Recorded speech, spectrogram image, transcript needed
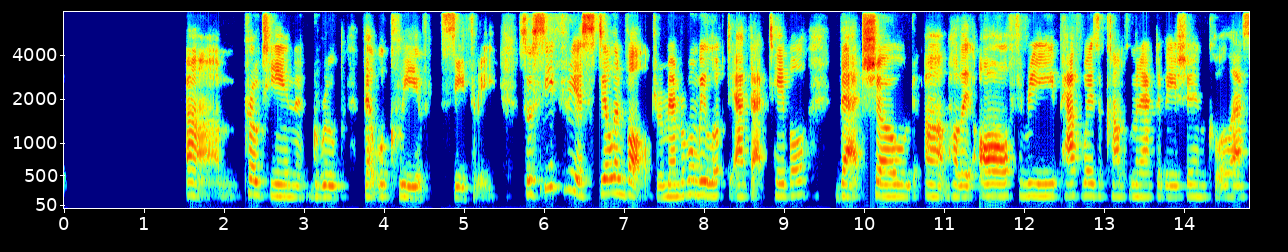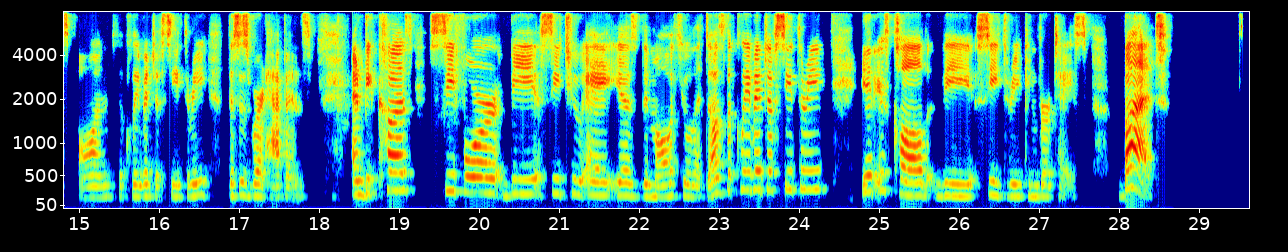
um, protein group that will cleave C3. So C3 is still involved. Remember when we looked at that table that showed um, how they all three pathways of complement activation coalesce on the cleavage of C3? This is where it happens. And because C4B, C2A is the molecule that does the cleavage of C3, it is called the C3 convertase. But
